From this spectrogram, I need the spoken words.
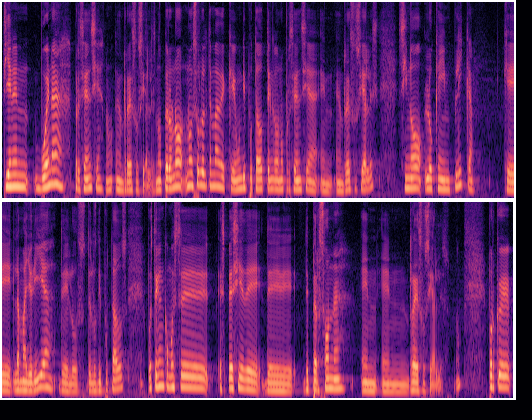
tienen buena presencia en redes sociales, ¿no? Pero no, no es solo el tema de que un diputado tenga una presencia en, redes sociales, sino lo que implica que la mayoría de los, de los diputados pues tengan como esta especie de, persona en, en, redes sociales, ¿no? Porque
